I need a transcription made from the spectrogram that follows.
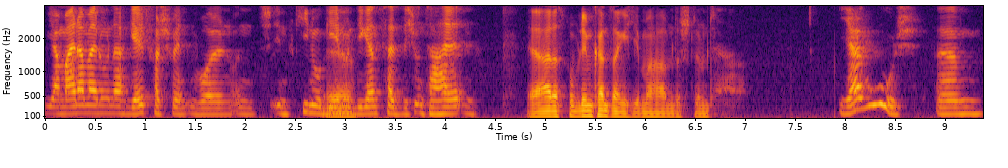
ja meiner Meinung nach Geld verschwenden wollen und ins Kino gehen ja. und die ganze Zeit sich unterhalten. Ja, das Problem kann es eigentlich immer haben, das stimmt. Ja, ja gut. Ähm,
